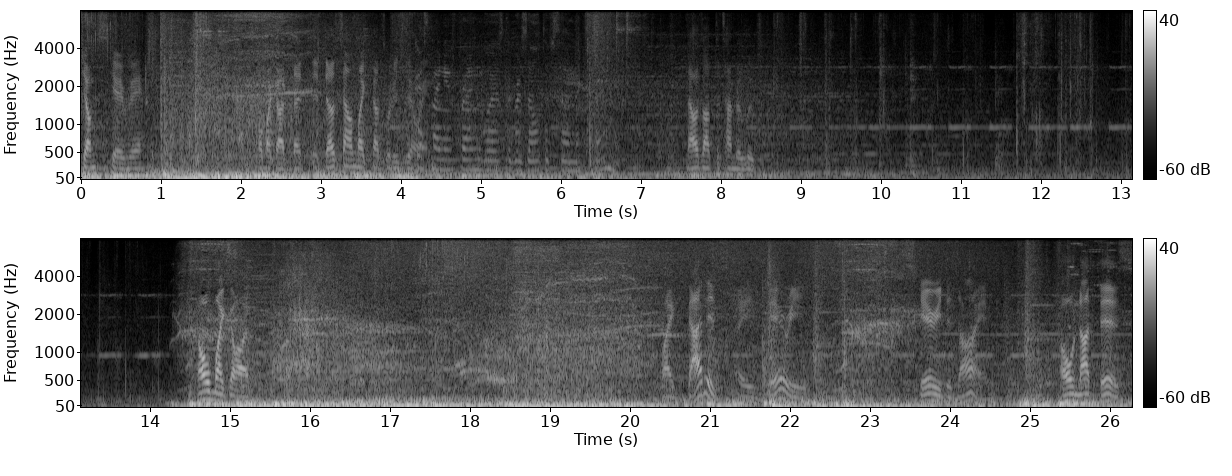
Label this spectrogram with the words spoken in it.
jump scare me. Oh my god, that it does sound like that's what he's doing. Guess my new friend was the result of some experiment. Now is not the time to loot. Oh my god. Like, that is a very scary design. Oh, not this.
